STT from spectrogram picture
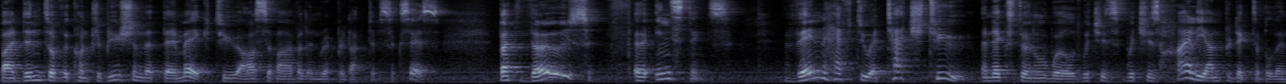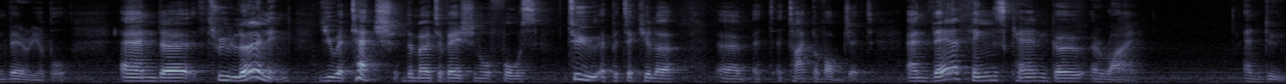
by dint of the contribution that they make to our survival and reproductive success. But those uh, instincts then have to attach to an external world which is, which is highly unpredictable and variable. And uh, through learning, you attach the motivational force to a particular uh, a, a type of object. And there things can go awry and do.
